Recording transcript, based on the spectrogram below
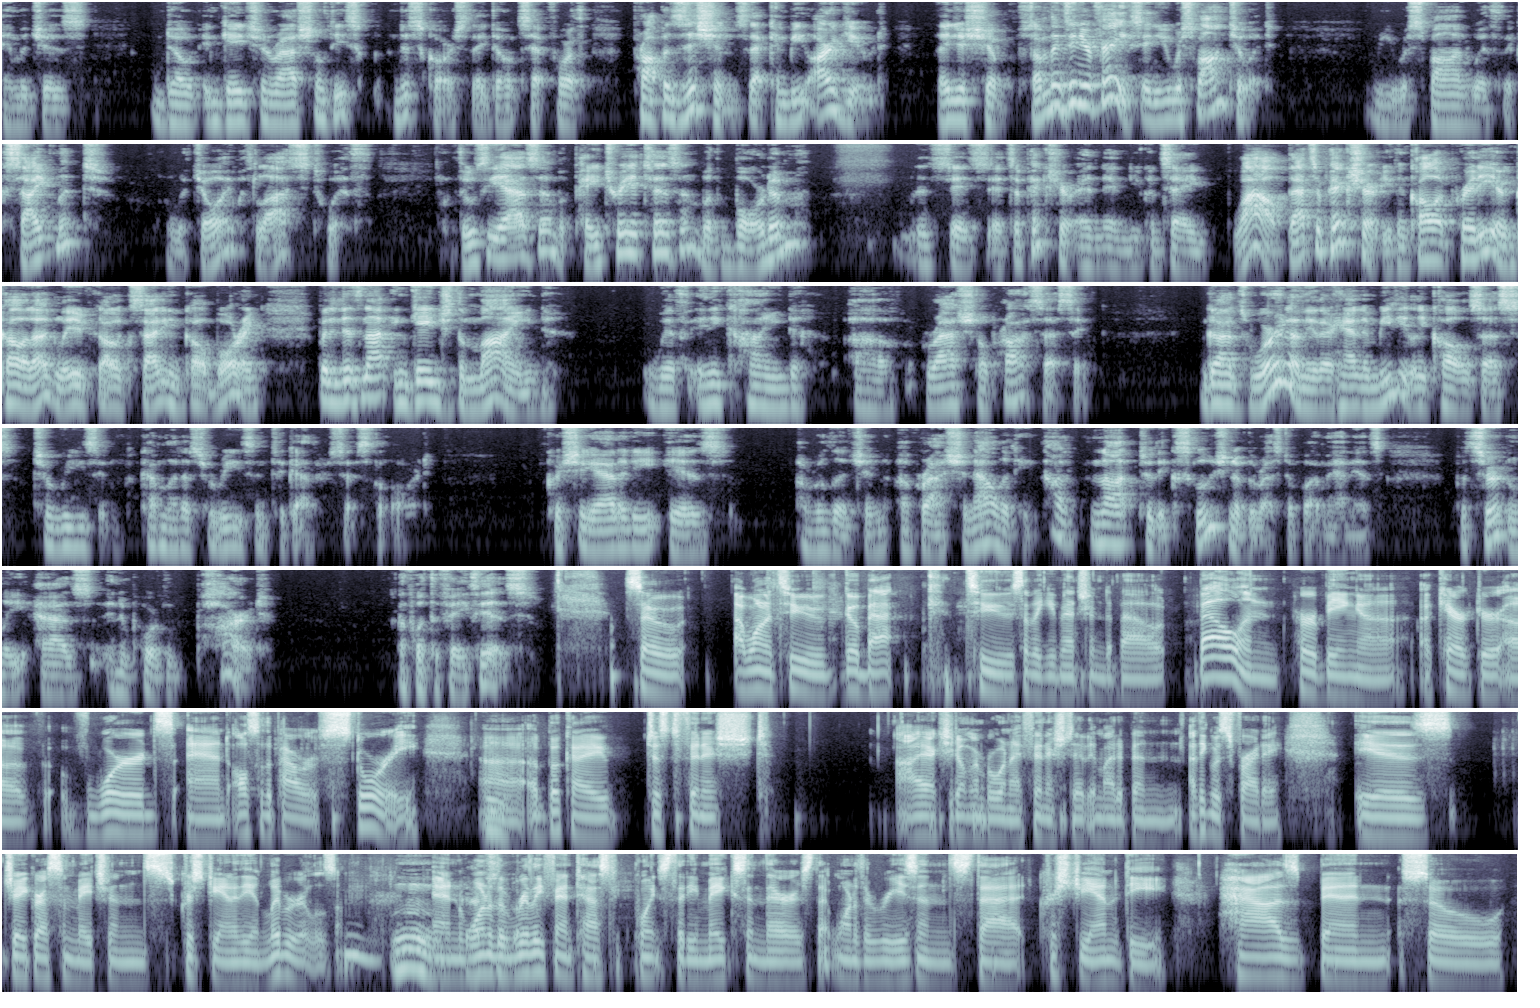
images don't engage in rational discourse. They don't set forth propositions that can be argued. They just show something's in your face and you respond to it. You respond with excitement, with joy, with lust, with enthusiasm, with patriotism, with boredom. It's, it's, it's a picture. And, and you can say, wow, that's a picture. You can call it pretty, or you can call it ugly, you can call it exciting, you can call it boring, but it does not engage the mind with any kind of rational processing. God's word, on the other hand, immediately calls us to reason. Come, let us reason together, says the Lord. Christianity is a religion of rationality, not, not to the exclusion of the rest of what man is, but certainly as an important part of what the faith is. So I wanted to go back to something you mentioned about Belle and her being a, a character of, of, words and also the power of story. Mm. Uh, a book I just finished. I actually don't remember when I finished it. It might have been, I think it was Friday. Is J. Gresham Machen's Christianity and Liberalism. Mm, mm and one of the really fantastic points that he makes in there is that one of the reasons that Christianity has been so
